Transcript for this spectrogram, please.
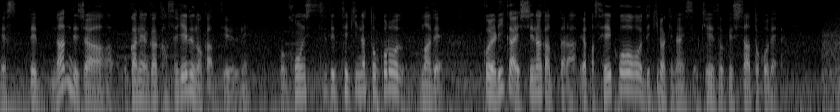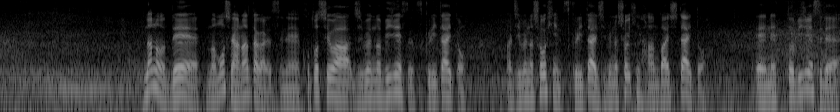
です。でなんでじゃあお金が稼げるのかっていうね本質的なところまでこれ理解してなかったらやっぱ成功できるわけないですよ継続したとこで。なので、まあ、もしあなたがですね今年は自分のビジネス作りたいと、まあ、自分の商品作りたい自分の商品販売したいと、えー、ネットビジネスで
